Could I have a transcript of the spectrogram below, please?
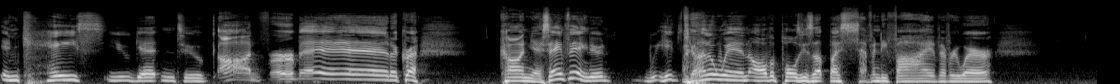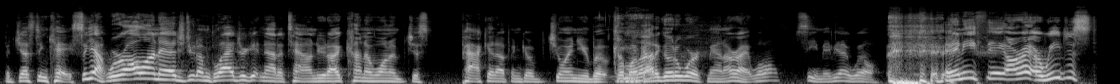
in case you get into, God forbid, a crash. Kanye, same thing, dude. We, he's gonna win all the polls. He's up by 75 everywhere. But just in case. So yeah, we're all on edge, dude. I'm glad you're getting out of town, dude. I kind of want to just pack it up and go join you, but Come I on gotta up. go to work, man. All right. Well, I'll see. Maybe I will. Anything. All right. Are we just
